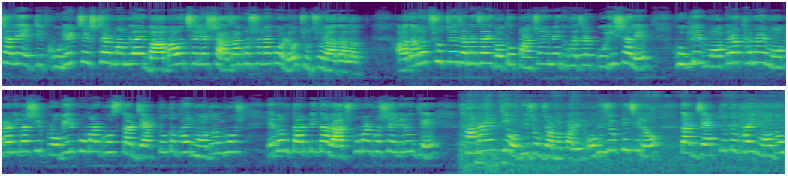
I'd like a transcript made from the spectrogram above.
সালে একটি খুনের চেষ্টার মামলায় বাবা ও ছেলের সাজা ঘোষণা করল চুচুর আদালত। আদালত সূত্রে জানা যায় গত পাঁচই মে দুহাজার কুড়ি সালে হুগলির মগরা থানায় মগরা নিবাসী প্রবীর কুমার ঘোষ তার জ্যাঠতো ভাই মদন ঘোষ এবং তার পিতা রাজকুমার ঘোষের বিরুদ্ধে থানায় একটি অভিযোগ জমা করেন। অভিযোগটি ছিল তার জ্যাঠতো ভাই মদন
